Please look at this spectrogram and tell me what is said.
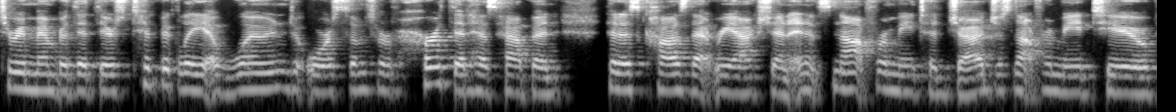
to remember that there's typically a wound or some sort of hurt that has happened that has caused that reaction and it's not for me to judge it's not for me to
